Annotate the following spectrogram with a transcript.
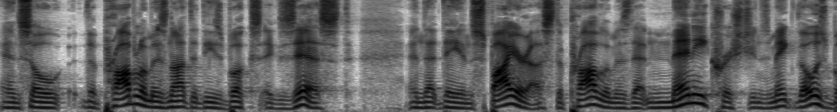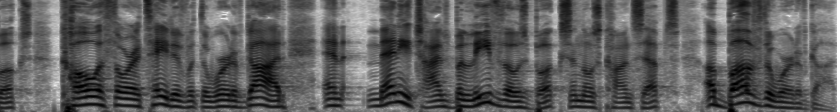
And so the problem is not that these books exist and that they inspire us. The problem is that many Christians make those books co authoritative with the Word of God and many times believe those books and those concepts above the Word of God.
